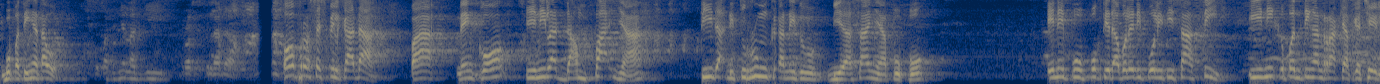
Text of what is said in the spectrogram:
Bupatinya tahu? Bupatinya lagi proses pilkada. Oh proses pilkada. Pak Menko, inilah dampaknya tidak diturunkan itu biasanya pupuk. Ini pupuk tidak boleh dipolitisasi. Ini kepentingan rakyat kecil.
